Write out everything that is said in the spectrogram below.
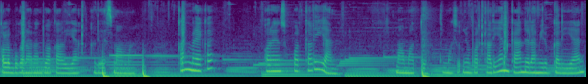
Kalau bukan orang tua kalian alias mama. Kan mereka orang yang support kalian. Mama tuh termasuk support kalian kan dalam hidup kalian.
